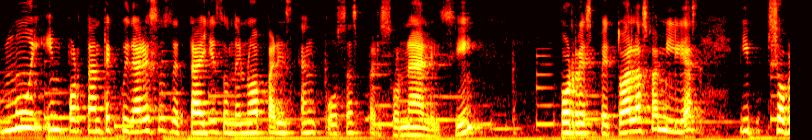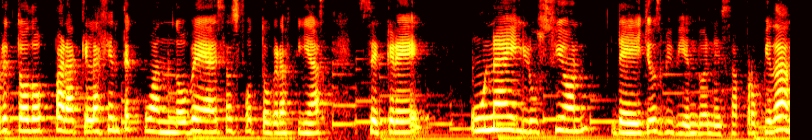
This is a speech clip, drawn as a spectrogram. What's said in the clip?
muy importante cuidar esos detalles donde no aparezcan cosas personales, ¿sí? Por respeto a las familias y sobre todo para que la gente cuando vea esas fotografías se cree una ilusión de ellos viviendo en esa propiedad,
